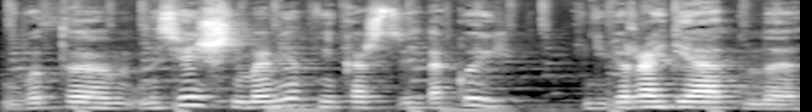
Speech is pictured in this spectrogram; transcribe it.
вот э, на сегодняшний момент, мне кажется, такой невероятно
